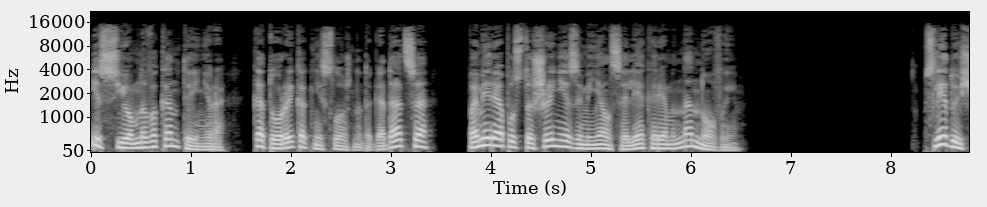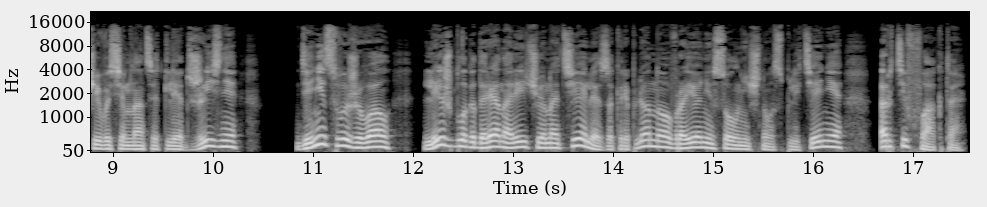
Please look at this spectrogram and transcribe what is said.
из съемного контейнера, который, как несложно догадаться, по мере опустошения заменялся лекарем на новый. В следующие 18 лет жизни Денис выживал лишь благодаря наличию на теле, закрепленного в районе солнечного сплетения, артефакта.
